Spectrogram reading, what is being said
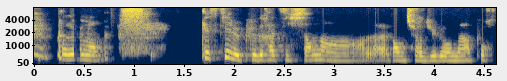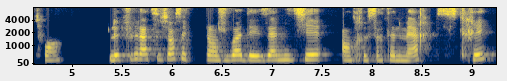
Vraiment. Qu'est-ce qui est le plus gratifiant dans l'aventure du Loma pour toi? Le plus gratifiant, c'est quand je vois des amitiés entre certaines mères qui se créent,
